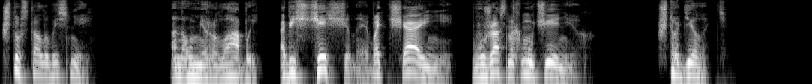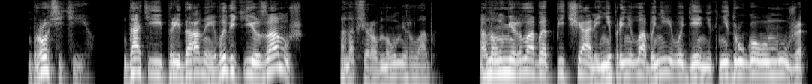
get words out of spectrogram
что стало бы с ней? Она умерла бы, обесчещенная, в отчаянии, в ужасных мучениях. Что делать? Бросить ее, дать ей приданое, выдать ее замуж? Она все равно умерла бы. Она умерла бы от печали, не приняла бы ни его денег, ни другого мужа,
